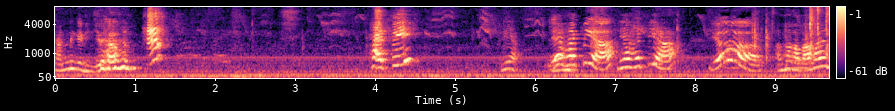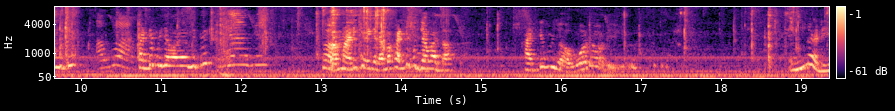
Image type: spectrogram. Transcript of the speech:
கண்ணு கடிக்கிறா ஹாப்பி லியா. லியா ஹாப்பியா லியா ஹாப்பியா யா. அம்மா பாபா வந்துட்டு? கண்டுபிடிச்சா வா வந்துட்டு? அம்மா அடிக்க வைக்கிற அம்மா கண்டுபிடிச்சா பார்த்தா கண்டுபிடிச்சா ஓட ஓடி. என்னடி?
